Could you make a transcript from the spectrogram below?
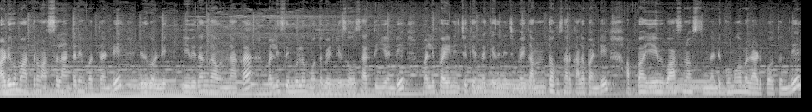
అడుగు మాత్రం అస్సలు అంటనివ్వద్దండి. ఇదిగోండి ఈ విధంగా ఉన్నాక మళ్ళీ సిమ్ములో మూత పెట్టేసి ఒకసారి తీయండి. మళ్ళీ పైనుంచి కింద కింద నుంచి పైకి అంతా ఒకసారి కలపండి. అబ్బా ఏమి వాసన వస్తుందండి. గుమగుమలాడిపోతుంది.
